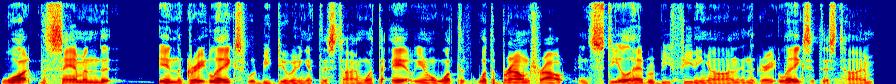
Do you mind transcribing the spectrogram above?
what the salmon that in the Great Lakes would be doing at this time, what the you know what the what the brown trout and steelhead would be feeding on in the Great Lakes at this time.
